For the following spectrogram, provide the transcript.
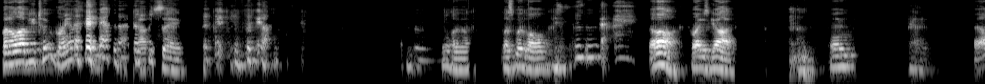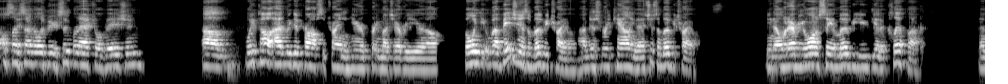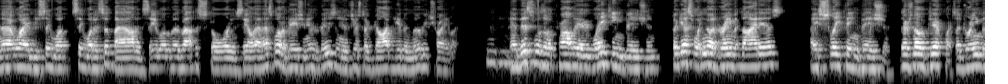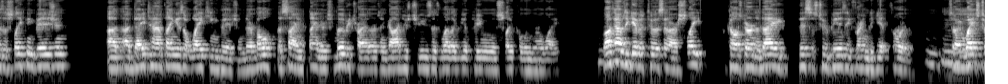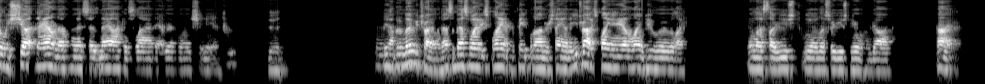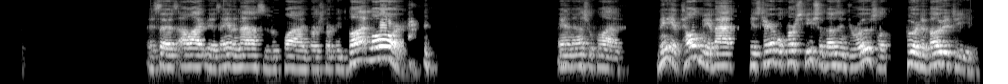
But I love you too, Grant. Not the same. Well, let's move on. Mm-hmm. Oh, praise God. And I'll say something really your supernatural vision. Um, we talk, I, we do prophecy training here pretty much every year and all. But when you, a vision is a movie trailer. I'm just recounting that. It's just a movie trailer. You know, whenever you want to see a movie, you get a clip of it. And that way you see what, see what it's about and see a little bit about the story and see all that. That's what a vision is. A vision is just a God-given movie trailer. And this was a, probably a waking vision. But guess what? You know what a dream at night is? A sleeping vision. There's no difference. A dream is a sleeping vision. A, a daytime thing is a waking vision. They're both the same thing. There's movie trailers, and God just chooses whether to give to you when you sleep or when you're awake. A lot of times He gives it to us in our sleep because during the day, this is too busy for Him to get through. Mm-hmm. So He waits till we shut down enough and then says, now I can slide that revelation in. Good. Yeah, but a movie trailer, that's the best way to explain it for people to understand. And you try to explain it any other way, and people will be like, unless they're used, you know, unless they're used to hearing from God. All right. It says, I like this. Ananias replied, verse 13, but Lord. Ananias replied, many have told me about his terrible persecution of those in Jerusalem who are devoted to you.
